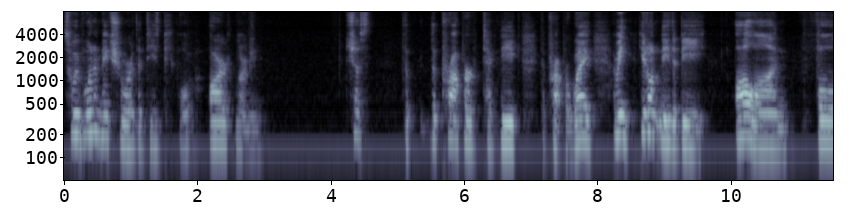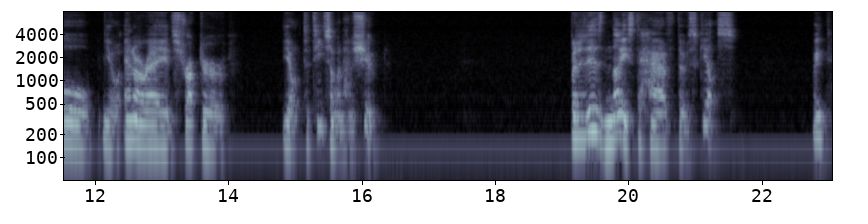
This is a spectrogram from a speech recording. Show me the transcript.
So we want to make sure that these people are learning just the, the proper technique, the proper way. I mean, you don't need to be all on full, you know, NRA instructor, you know, to teach someone how to shoot. But it is nice to have those skills. I mean,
